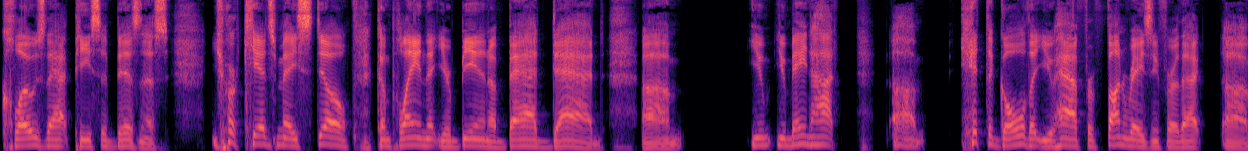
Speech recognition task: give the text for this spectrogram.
close that piece of business. Your kids may still complain that you're being a bad dad. Um, you, you may not um, hit the goal that you have for fundraising for that uh,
